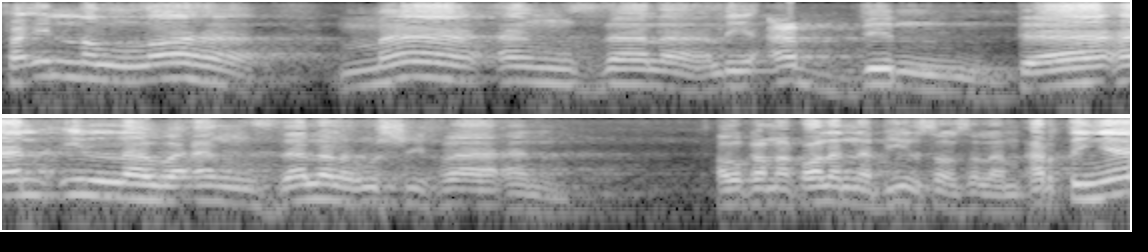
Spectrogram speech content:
Fa innallaha ma anzala li 'abdin da'an illa wa anzala lahu. Atau kama qala Nabi sallallahu alaihi. Artinya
